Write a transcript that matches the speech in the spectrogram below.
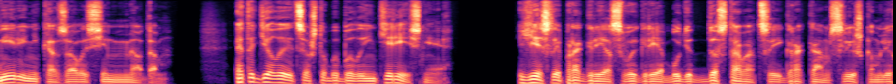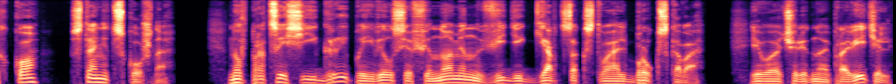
мире не казалась им медом. Это делается, чтобы было интереснее. Если прогресс в игре будет доставаться игрокам слишком легко, станет скучно. Но в процессе игры появился феномен в виде герцогства Альбрукского. Его очередной правитель,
